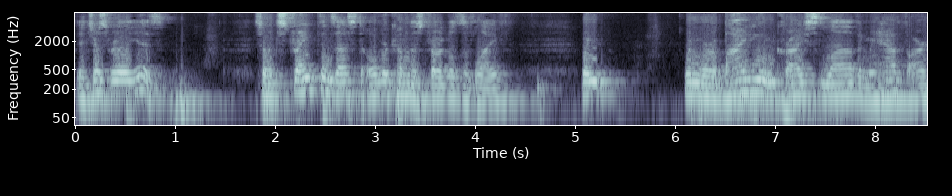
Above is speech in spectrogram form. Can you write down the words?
It just really is. So it strengthens us to overcome the struggles of life. When, when we're abiding in Christ's love and we have our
